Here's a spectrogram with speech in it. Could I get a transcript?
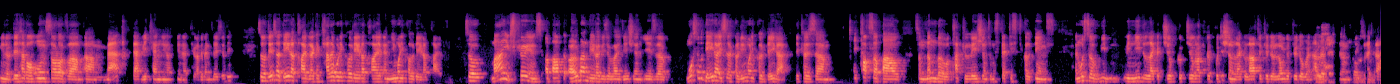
you know, they have our own sort of um, um, map that we can, you know, you know, take advantage of it. So there's a data type, like a categorical data type and numerical data type. So my experience about the urban data visualization is uh, most of the data is like a numerical data because um, it talks about some number of population, some statistical things. And also we, we need like a ge geographical position like latitude, longitude, or elevation, and things like that.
